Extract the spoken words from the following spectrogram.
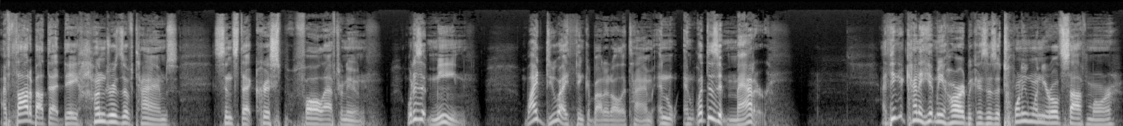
I've thought about that day hundreds of times since that crisp fall afternoon. What does it mean? Why do I think about it all the time? And, and what does it matter? I think it kind of hit me hard because as a 21 year old sophomore,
